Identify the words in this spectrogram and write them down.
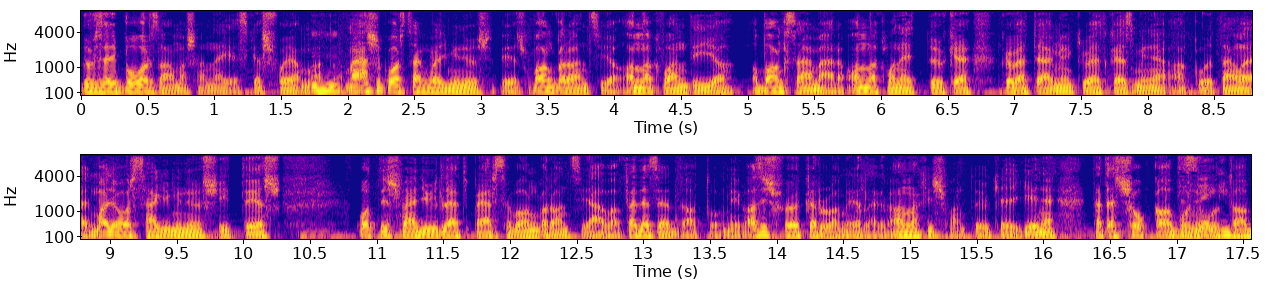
de ez egy borzalmasan nehézkes folyamat. Uh-huh. Másik országban egy minősítés, bankgarancia, annak van díja, a bank számára annak van egy tőke követelmény következménye, akkor utána egy magyarországi minősítés, ott is már egy ügylet, persze van garanciával fedezett, de attól még az is fölkerül a mérlegre, annak is van tőkeigénye. Tehát ez sokkal bonyolultabb.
